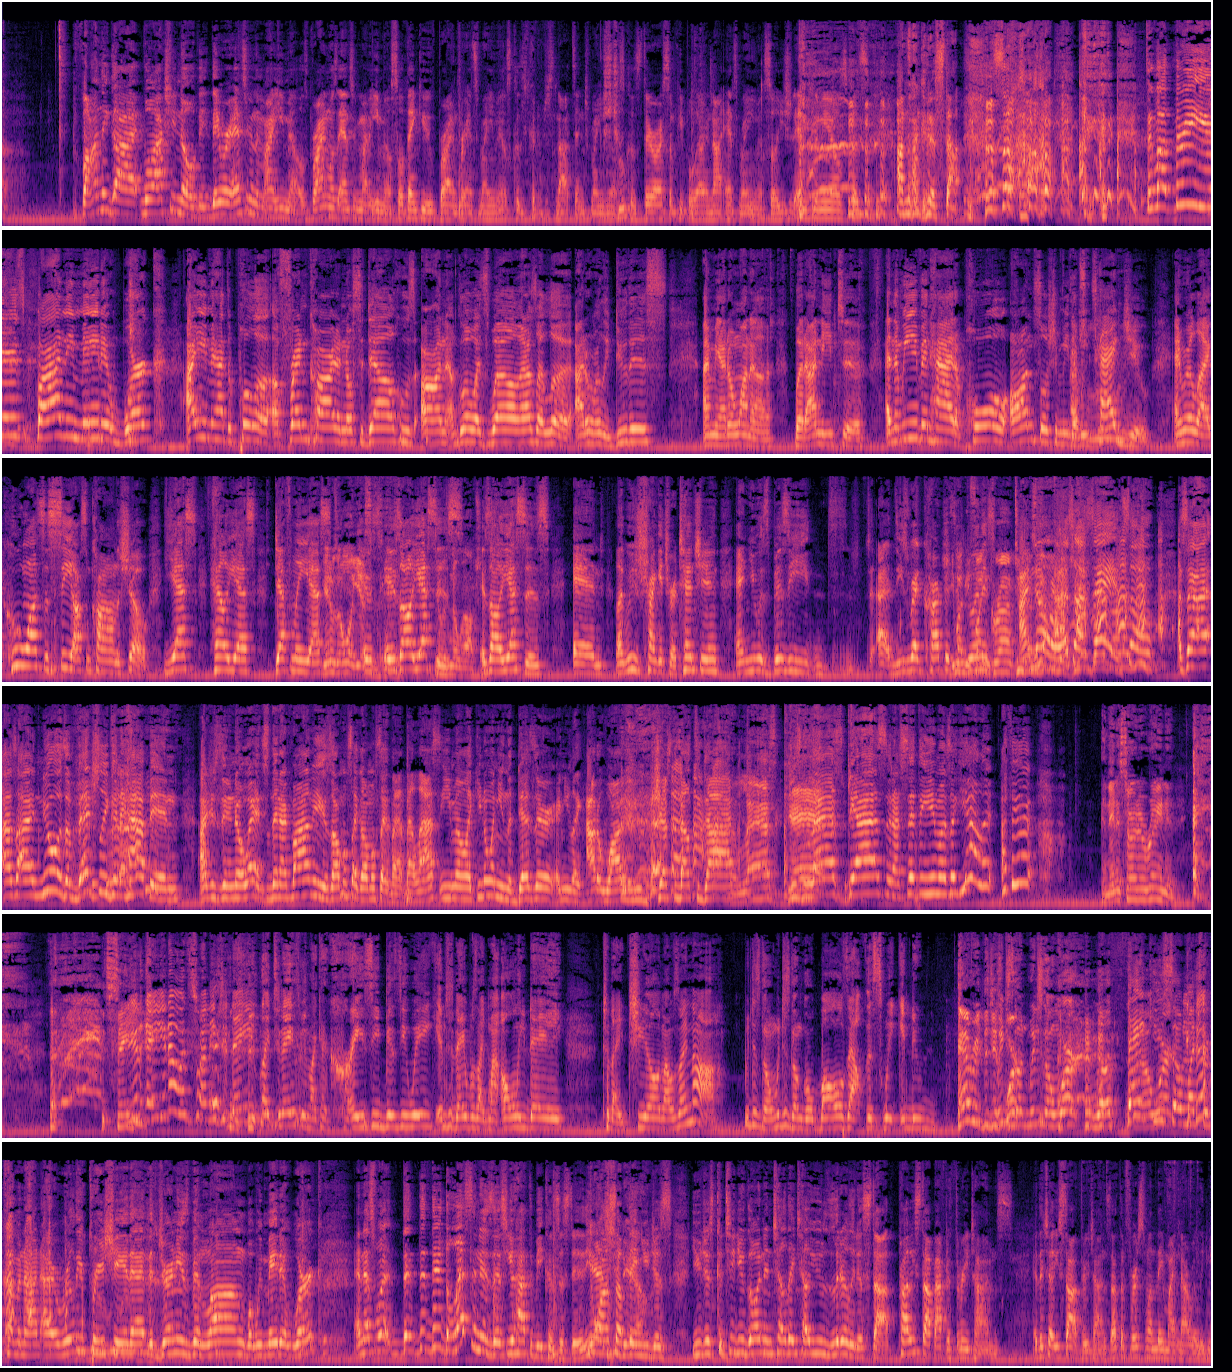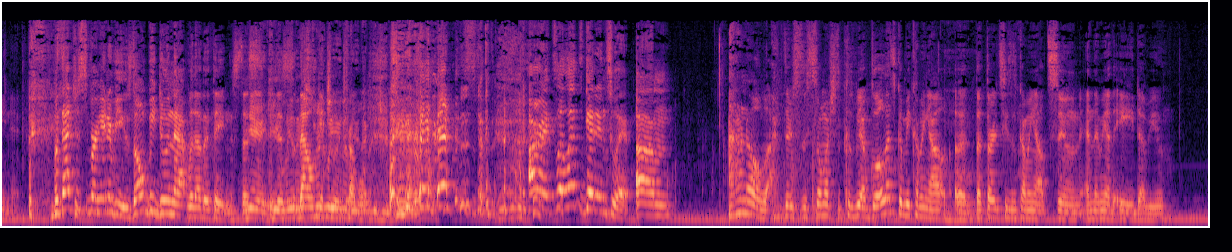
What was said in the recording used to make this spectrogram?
finally got. Well, actually, no. They, they were answering my emails. Brian was answering my emails. So thank you, Brian, for answering my emails because you could have just not sent my emails because there are some people that are not answering my emails. So you should answer the emails because I'm not gonna stop. So took about three years. Finally made it work. I even had to pull a, a friend card. I know Sydelle, who's on a Glow as well, and I was like, "Look, I don't really do this. I mean, I don't want to, but I need to." And then we even had a poll on social media. We tagged you, and we are like, "Who wants to see Awesome Kong on the show?" Yes, hell yes, definitely yes. It was all It yeses, was, it was all yeses. There was no options. It's all yeses. And like we was trying to get your attention, and you was busy at these red carpets You might and be doing this. crime, too. I know. that's- what I'm saying. So, so I, as I knew it was eventually going to happen, I just didn't know when. So then I finally it was almost like almost like that, that last email, like you know when you're in the desert and you like out of water, you just about to die. The last gas. Just last gas, and I sent the email. I was like, "Yeah, like, I think." I, And then it started raining. Sadie. You, and you know what's funny today? Like today's been like a crazy busy week, and today was like my only day to like chill. And I was like, nah, we just gonna we just gonna go balls out this week and do. Everything We just just worked. gonna we just gonna work. Well, thank you work. so much for coming on. I really appreciate that. The journey has been long, but we made it work. And that's what the, the, the lesson is. This you have to be consistent. If you Yes, want something, do. you just you just continue going until they tell you literally to stop. Probably stop after three times. If they tell you stop three times, not the first one, they might not really mean it. But that's just for interviews. Don't be doing that with other things. That's, yeah, that's- that will get you in trouble. interview, that'll get you- All right, so let's get into it. Um, I don't know. There's, there's so much because we have Glow that's going to be coming out. Uh, the third season's coming out soon, and then we have the AEW.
